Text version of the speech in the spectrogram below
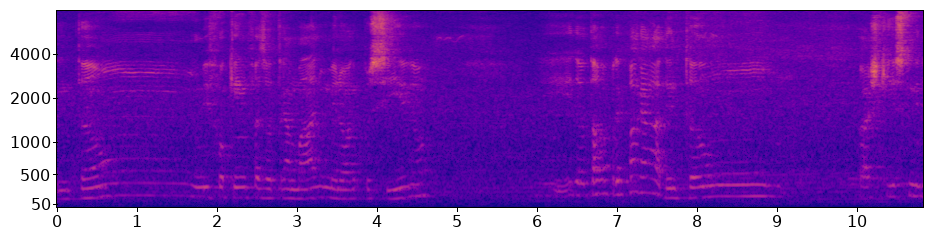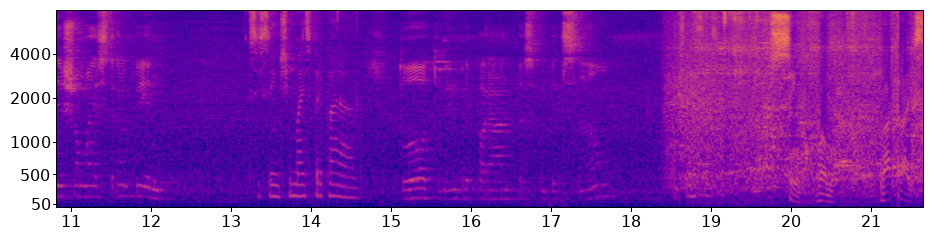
Então me foquei em fazer o trabalho o melhor possível e eu estava preparado, então acho que isso que me deixou mais tranquilo. Se sentir mais preparado. Tô, tô bem preparado para essa competição. Cinco, vamos. Lá atrás.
